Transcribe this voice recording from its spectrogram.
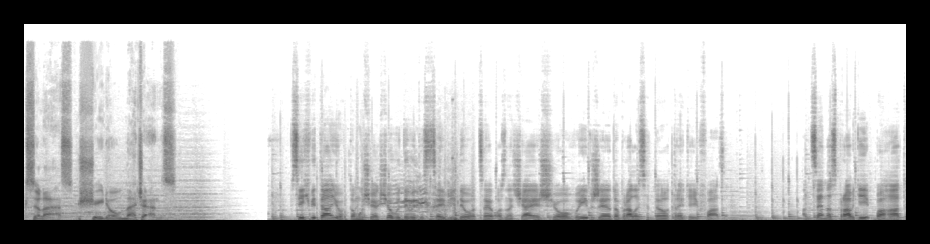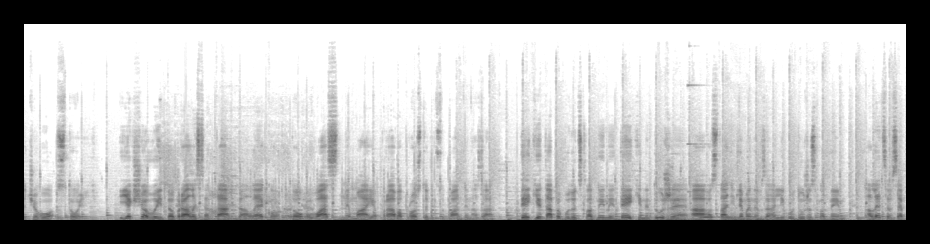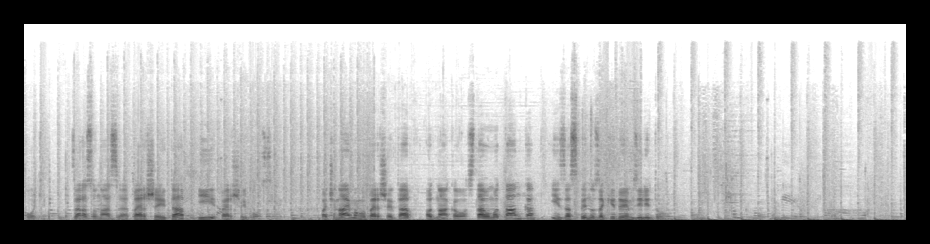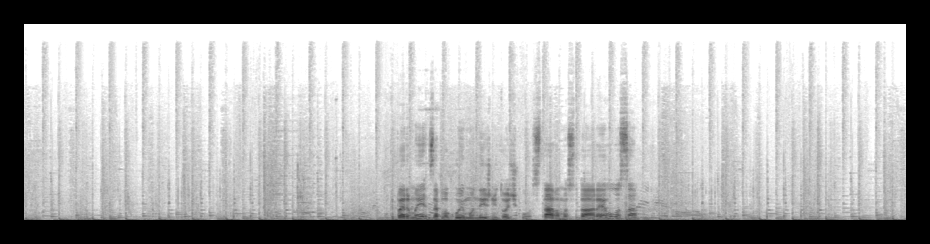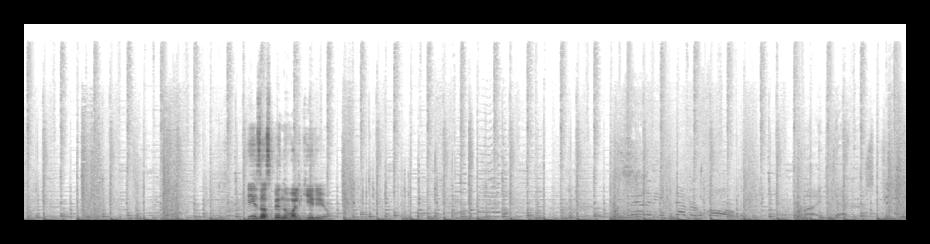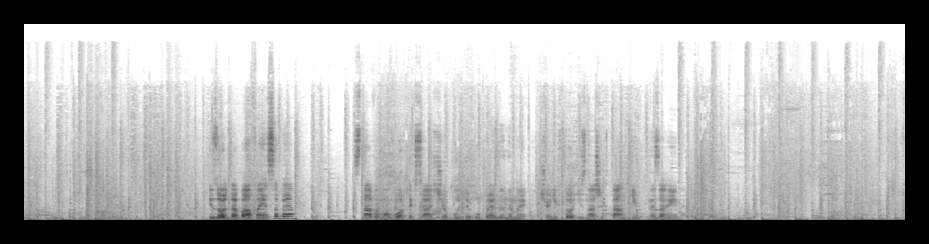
XLS Shadow Legends. Всіх вітаю, тому що якщо ви дивитесь це відео, це означає, що ви вже добралися до третьої фази. А це насправді багато чого стоїть. І якщо ви добралися так далеко, то у вас немає права просто відступати назад. Деякі етапи будуть складними, деякі не дуже, а останній для мене взагалі був дуже складним, але це все потім. Зараз у нас е, перший етап і перший бос. Починаємо ми перший етап однаково. Ставимо танка і за спину закидуємо зіліту. Тепер ми заблокуємо нижню точку. Ставимо сюди Регулоса. І за спину Валькірію. Ізольда бафає себе. Ставимо Вортекса, щоб бути упевненими, що ніхто із наших танків не загине.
